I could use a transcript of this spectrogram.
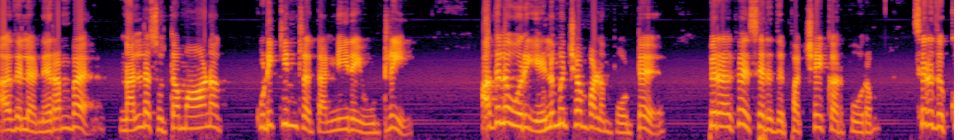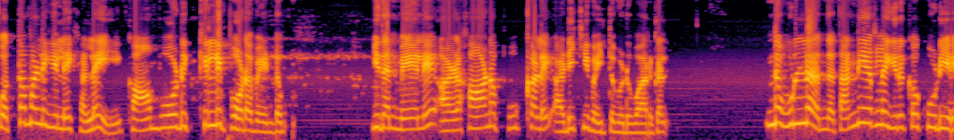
அதுல நிரம்ப நல்ல சுத்தமான குடிக்கின்ற தண்ணீரை ஊற்றி அதுல ஒரு எலுமிச்சம்பழம் போட்டு பிறகு சிறிது பச்சை கற்பூரம் சிறிது கொத்தமல்லி இலைகளை காம்போடு கிள்ளி போட வேண்டும். இதன் மேலே அழகான பூக்களை அடுக்கி வைத்து விடுவார்கள். இந்த உள்ள இந்த தண்ணீர்ல இருக்கக்கூடிய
